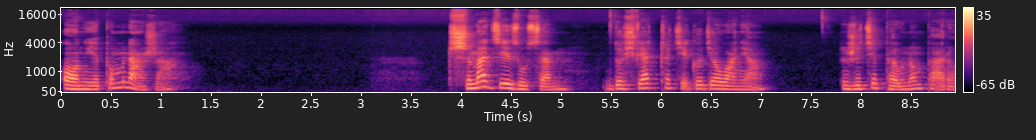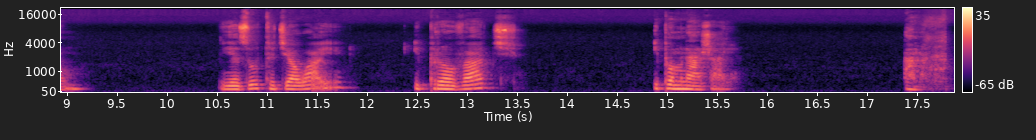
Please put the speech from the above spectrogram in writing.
On je pomnaża. Trzymać z Jezusem, doświadczać Jego działania, życie pełną parą. Jezu, Ty działaj i prowadź i pomnażaj. Amen.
